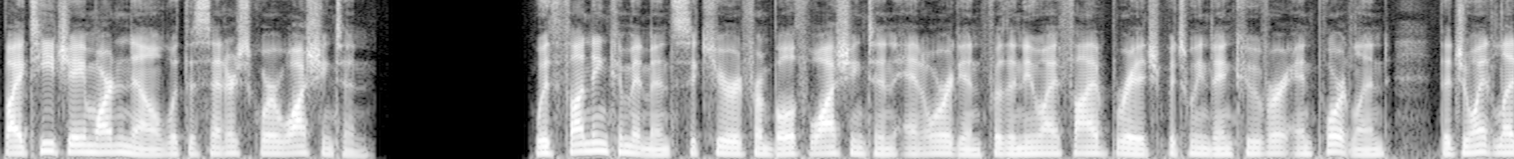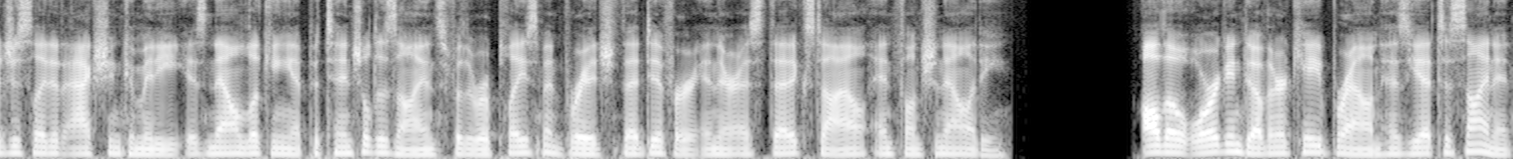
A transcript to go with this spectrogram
By T.J. Martinell with the Center Square, Washington. With funding commitments secured from both Washington and Oregon for the new I 5 bridge between Vancouver and Portland, the Joint Legislative Action Committee is now looking at potential designs for the replacement bridge that differ in their aesthetic style and functionality. Although Oregon Governor Kate Brown has yet to sign it,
